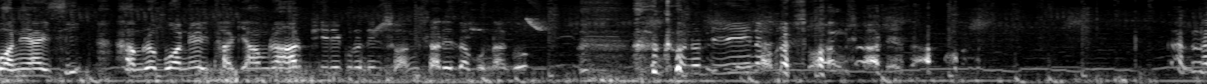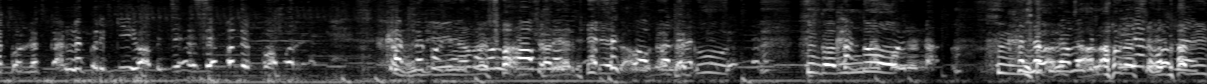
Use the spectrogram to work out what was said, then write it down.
বনে আইছি, আমরা বনেই থাকি, আমরা আর ফিরে কোনো দিন সংসারে যাব না গো। কোনো দিন আমরা সংসারে যাব কান্না করলে কান্না করে কি হবে যে আছে আমাদের কপালে? কান্না আমরা কোনো লাভ সংসারে আর নাই, ফিরে আছে যাব না ঠাকুর। গোবিন্দ কান্না করো না। কান্না করলে আমাদের সেইভাবেই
